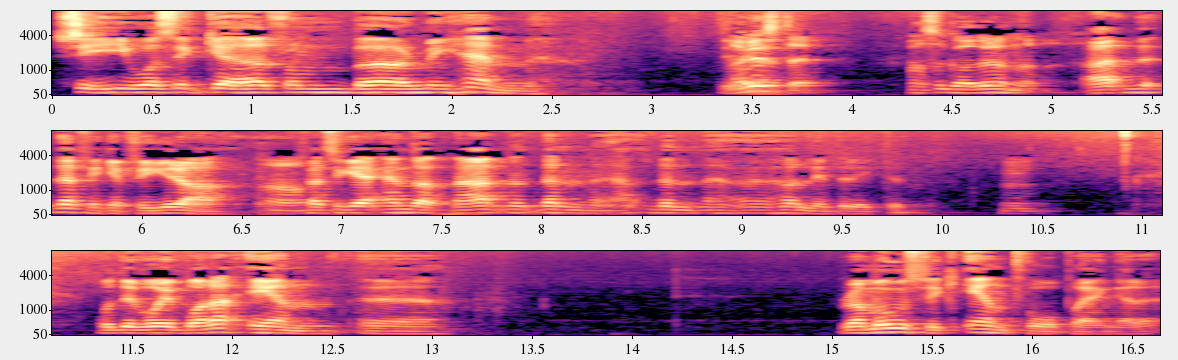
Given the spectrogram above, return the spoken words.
She was a girl from Birmingham. Ja, just det. Vad så gav du den då? Ja, den den fick en fyra. Ja. För jag tycker ändå att nej, den, den, den höll inte riktigt. Mm. Och det var ju bara en... Eh, Ramones fick en tvåpoängare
